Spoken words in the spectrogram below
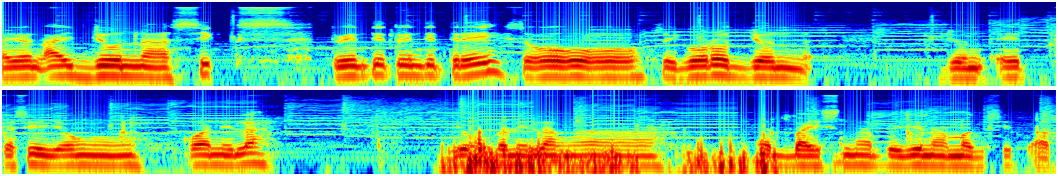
ngayon ay June na 6 2023 so siguro June June 8 kasi yung kuha nila. Yung kanilang uh, advice na pwede na mag sit up.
